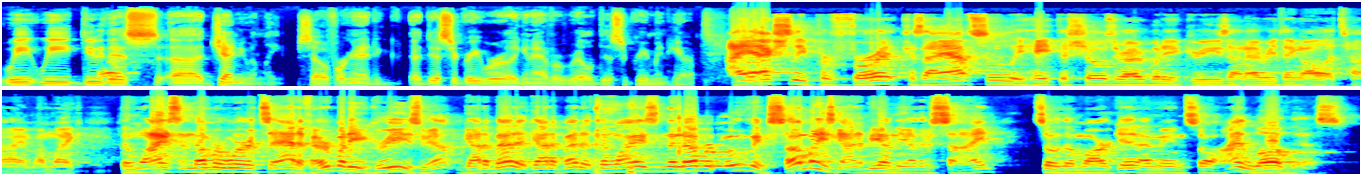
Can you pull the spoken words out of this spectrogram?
we we do this uh, genuinely. So if we're going to disagree, we're really going to have a real disagreement here. I actually prefer it because I absolutely hate the shows where everybody agrees on everything all the time. I'm like, then why is the number where it's at? If everybody agrees, yeah, gotta bet it, gotta bet it. Then why isn't the number moving? Somebody's got to be on the other side. So the market. I mean, so I love this.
